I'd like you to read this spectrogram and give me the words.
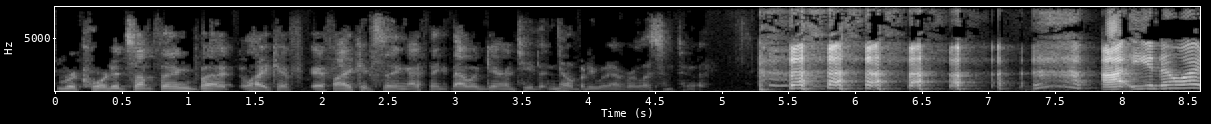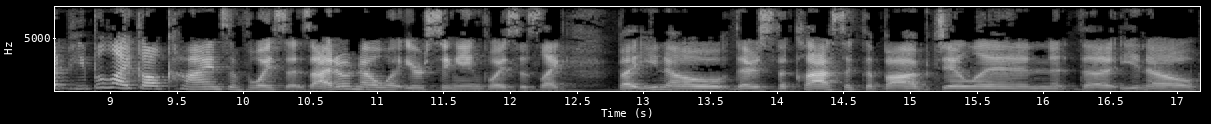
recorded something, but like if if I could sing, I think that would guarantee that nobody would ever listen to it. I, you know what? People like all kinds of voices. I don't know what your singing voice is like, but you know, there's the classic, the Bob Dylan, the you know,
